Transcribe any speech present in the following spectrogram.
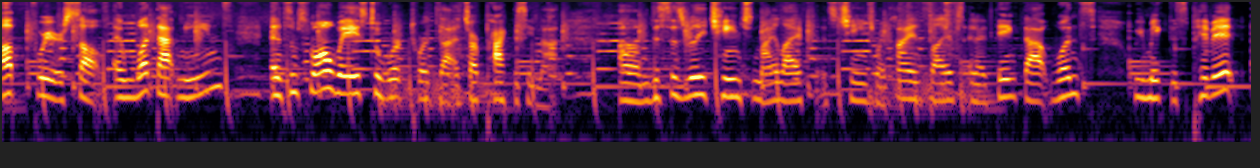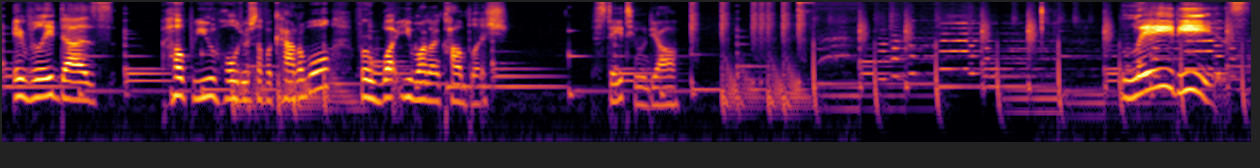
up for yourself and what that means and some small ways to work towards that and start practicing that um, this has really changed my life. It's changed my clients' lives. And I think that once we make this pivot, it really does help you hold yourself accountable for what you want to accomplish. Stay tuned, y'all. Ladies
